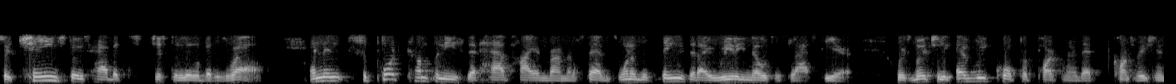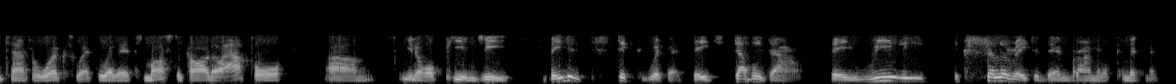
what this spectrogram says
So change those habits just a little bit as well. And then support companies that have high environmental standards. One of the things that I really noticed last year was virtually every corporate partner that Conservation International works with, whether it's Mastercard or Apple, um, you know, or P&G, they didn't stick with it. They doubled down. They really accelerated their environmental commitments.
